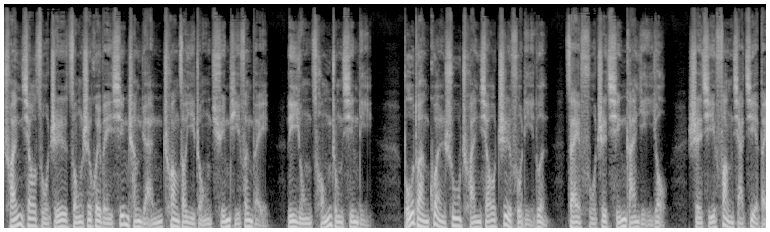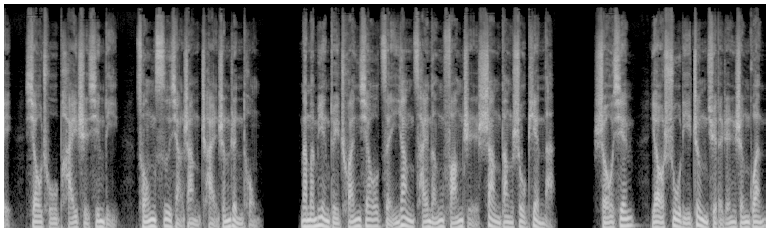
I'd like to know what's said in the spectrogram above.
传销组织总是会为新成员创造一种群体氛围，利用从众心理，不断灌输传销致富理论，在辅之情感引诱，使其放下戒备，消除排斥心理，从思想上产生认同。那么，面对传销，怎样才能防止上当受骗呢？首先要树立正确的人生观。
